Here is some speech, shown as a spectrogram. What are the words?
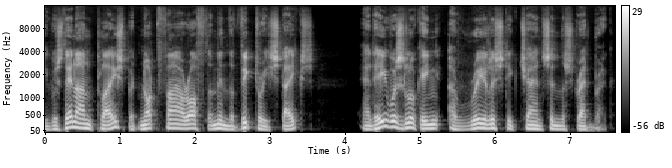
He was then unplaced, but not far off them in the victory stakes, and he was looking a realistic chance in the Stradbroke.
